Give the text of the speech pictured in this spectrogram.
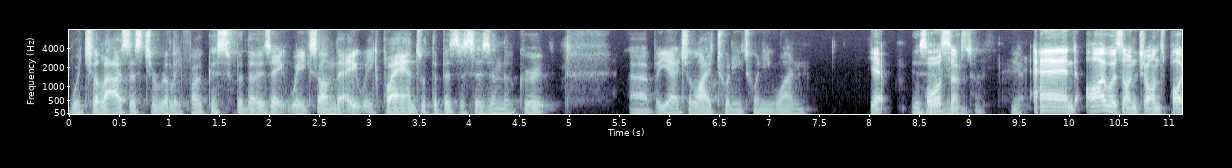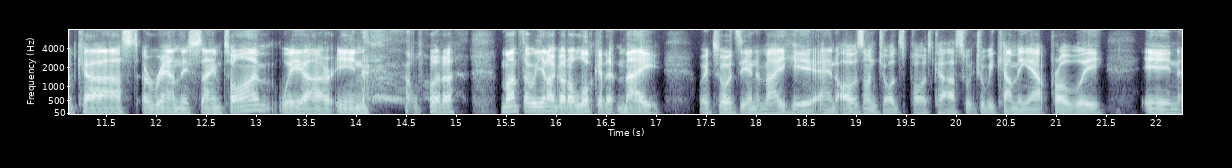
which allows us to really focus for those eight weeks on the eight week plans with the businesses in the group. Uh, but yeah july 2021 yep. awesome. yeah. And I was on John's podcast around this same time. We are in what a month are we in? I got to look at it. May. We're towards the end of May here, and I was on John's podcast, which will be coming out probably in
